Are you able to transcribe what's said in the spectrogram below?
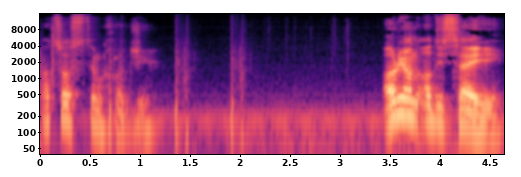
A co z tym chodzi? Orion Odyssey.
